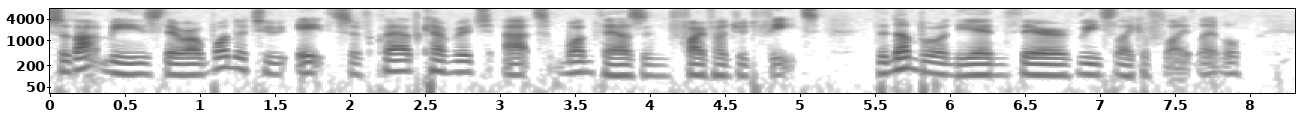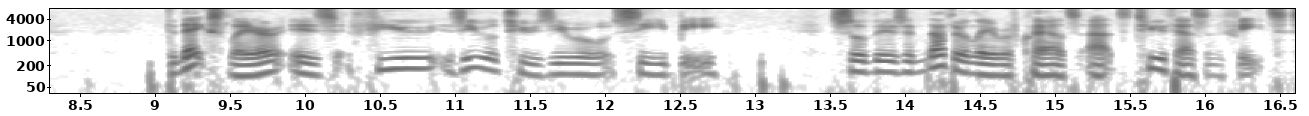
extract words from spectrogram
so that means there are 1 or 2 eighths of cloud coverage at 1500 feet. The number on the end there reads like a flight level. The next layer is few 020 CB, so there's another layer of clouds at 2000 feet.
